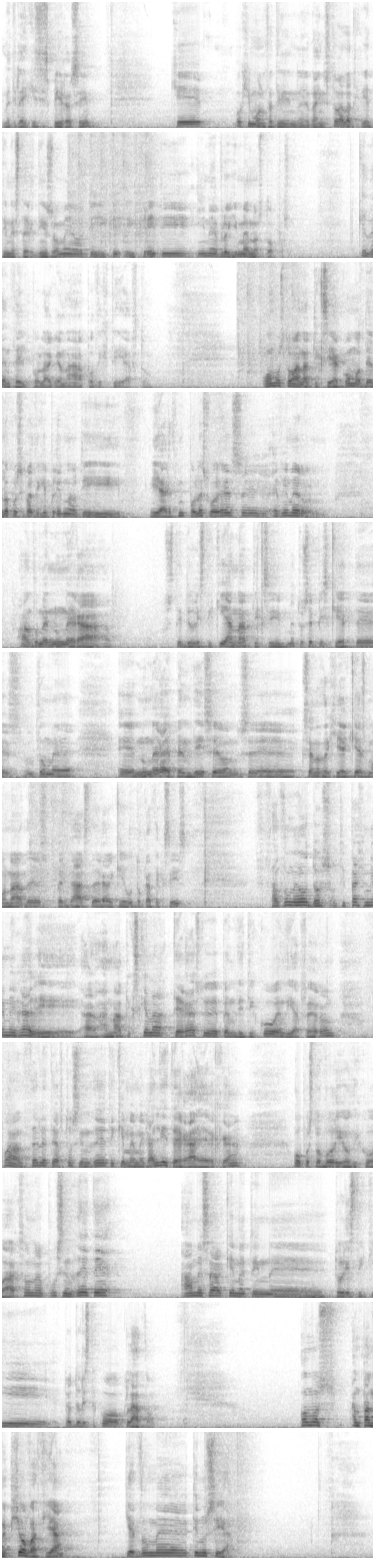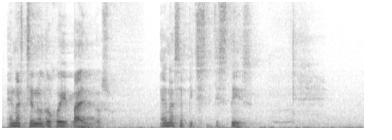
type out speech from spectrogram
με τη λαϊκή συσπήρωση και όχι μόνο θα την δανειστώ, αλλά και την εστερνίζομαι ότι η Κρήτη είναι ευλογημένος τόπος και δεν θέλει πολλά για να αποδειχτεί αυτό. Όμως το αναπτυξιακό μοντέλο, όπως είπατε και πριν, ότι οι αριθμοί πολλές φορές ε, ευημερούν. Αν δούμε νούμερα στην τουριστική ανάπτυξη με τους επισκέπτες, δούμε ε, νούμερα επενδύσεων σε ξενοδοχειακές μονάδες, πεντάστερα και ούτω καθεξής, θα δούμε όντως ότι υπάρχει μια μεγάλη ανάπτυξη και ένα τεράστιο επενδυτικό ενδιαφέρον που αν θέλετε αυτό συνδέεται και με μεγαλύτερα έργα όπως το βόρειο οδικό άξονα που συνδέεται άμεσα και με την, ε, τουριστική, τον τουριστικό κλάδο. Όμως, αν πάμε πιο βαθιά και δούμε την ουσία. Ένας ξενοδοχοϊπάλληλος, ένας επιστηστής,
